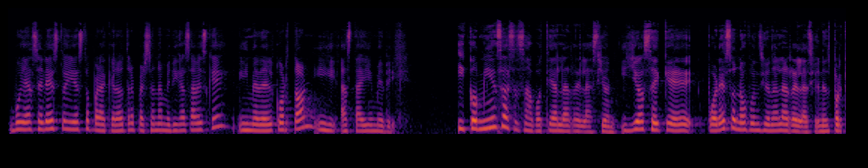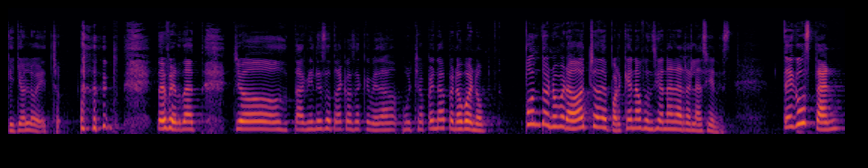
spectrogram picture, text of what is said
voy a hacer esto y esto para que la otra persona me diga, ¿sabes qué? Y me dé el cortón y hasta ahí me deje. Y comienzas a sabotear la relación. Y yo sé que por eso no funcionan las relaciones, porque yo lo he hecho. de verdad, yo también es otra cosa que me da mucha pena, pero bueno, punto número 8 de por qué no funcionan las relaciones. ¿Te gustan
